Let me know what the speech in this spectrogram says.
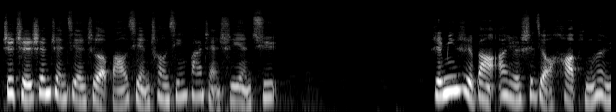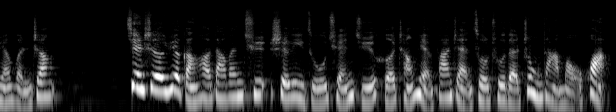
支持深圳建设保险创新发展试验区。人民日报二月十九号评论员文章：建设粤港澳大湾区是立足全局和长远发展作出的重大谋划。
